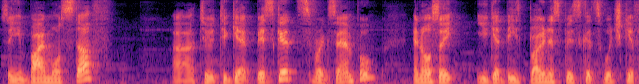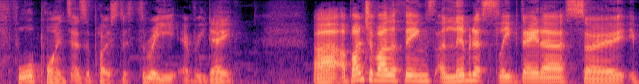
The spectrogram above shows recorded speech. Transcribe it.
so you can buy more stuff uh, to, to get biscuits, for example. And also you get these bonus biscuits which give 4 points as opposed to 3 every day. Uh, a bunch of other things, unlimited sleep data. So it,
